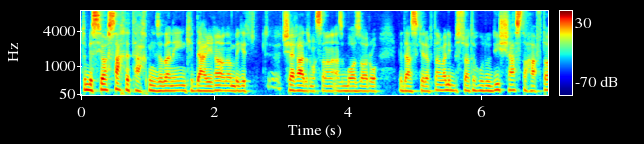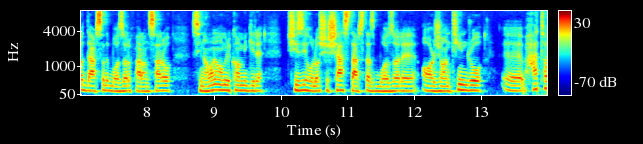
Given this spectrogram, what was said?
تو بسیار سخت تخمین زدن این که دقیقا آدم بگه چقدر مثلا از بازار رو به دست گرفتن ولی به صورت حدودی 60 تا 70 درصد بازار فرانسه رو سینمای آمریکا می‌گیره. چیزی هولوش 60 درصد از بازار آرژانتین رو حتی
